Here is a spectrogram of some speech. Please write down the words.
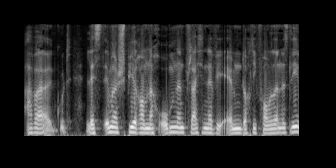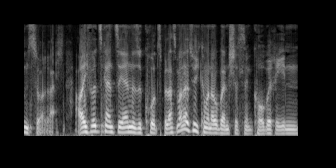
Aber gut, lässt immer Spielraum nach oben, dann vielleicht in der WM doch die Form seines Lebens zu erreichen. Aber ich würde es ganz gerne so kurz belassen, weil natürlich kann man auch über einen Schlüssel Kobe reden,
